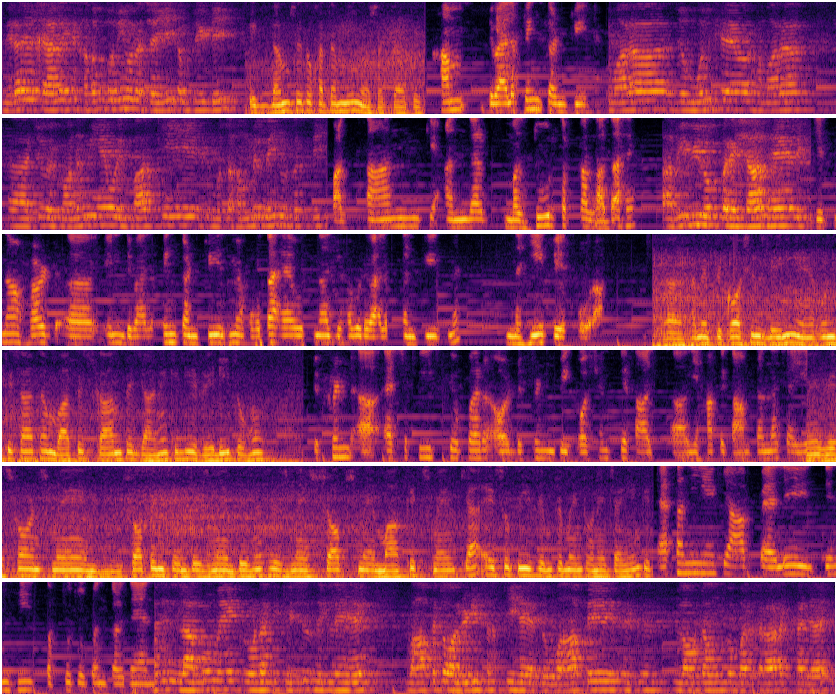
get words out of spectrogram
मेरा ये ख्याल है कि ख़त्म तो नहीं होना चाहिए कम्प्लीटली एकदम से तो ख़त्म नहीं हो सकता कि हम डेवलपिंग कंट्री हैं। हमारा जो मुल्क है और हमारा जो इकोनॉमी है वो इस बात की मुतहमल नहीं हो सकती। पाकिस्तान के अंदर मजदूर तबका ज़्यादा है। अभी भी लोग परेशान हैं लेकिन जितना हर्ट इन डेवलपिंग कंट्रीज़ में होता है उतना जो है वो डेवलप कंट्रीज़ में नहीं फेस हो रहा। हमें प्रिकॉशंस लेनी है। उनके साथ हम वापस काम पे जाने के लिए रेडी तो हों। डिफरेंट एस के ऊपर और डिफरेंट प्रिकॉशंस के साथ uh, यहाँ पे काम करना चाहिए। रेस्टोरेंट्स में शॉपिंग सेंटर्स में बिजनेसेस में शॉप्स में मार्केट्स में क्या एस इम्प्लीमेंट होने चाहिए कि ऐसा नहीं है कि आप पहले दिन ही सब कुछ ओपन कर दें जिन इलाकों में कोरोना के केसेस निकले हैं। वहाँ पे तो ऑलरेडी सख्ती है तो वहाँ पे लॉकडाउन को बरकरार रखा जाए।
